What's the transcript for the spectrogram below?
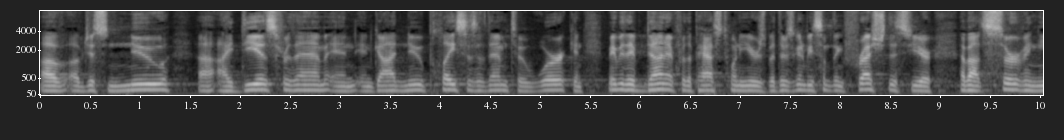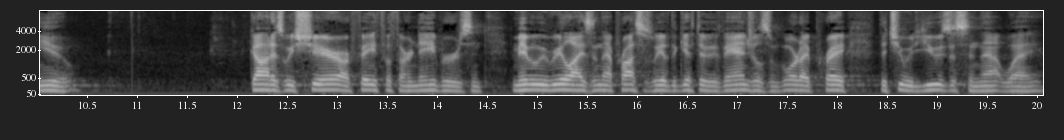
of, of just new uh, ideas for them and, and, God, new places of them to work. And maybe they've done it for the past 20 years, but there's going to be something fresh this year about serving you. God, as we share our faith with our neighbors, and maybe we realize in that process we have the gift of evangelism, Lord, I pray that you would use us in that way.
